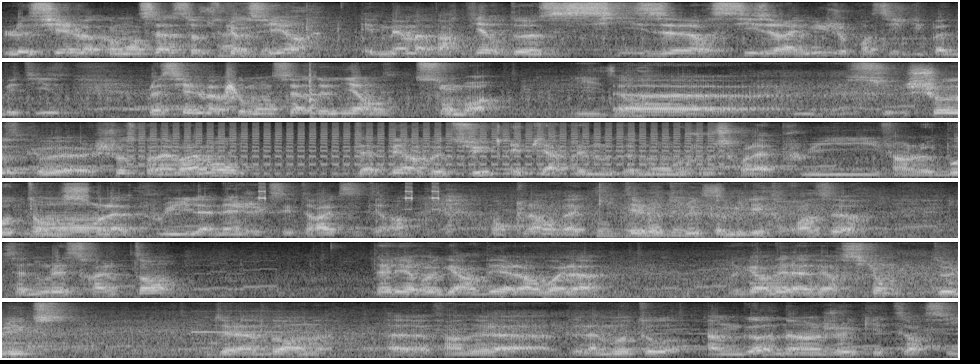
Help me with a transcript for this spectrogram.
le ciel va commencer à s'obscurcir et même à partir de 6h, 6h30 je crois si je dis pas de bêtises, le ciel va commencer à devenir sombre. Euh, chose qu'on chose a vraiment taper un peu dessus. Et puis après, notamment, on joue sur la pluie, enfin le beau temps, la pluie, la neige, etc. etc. Donc là, on va quitter le truc comme il est 3 heures. Ça nous laissera le temps d'aller regarder. Alors voilà, regardez la version de luxe de la borne, euh, enfin de la, moto Angon, un jeu qui est sorti,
